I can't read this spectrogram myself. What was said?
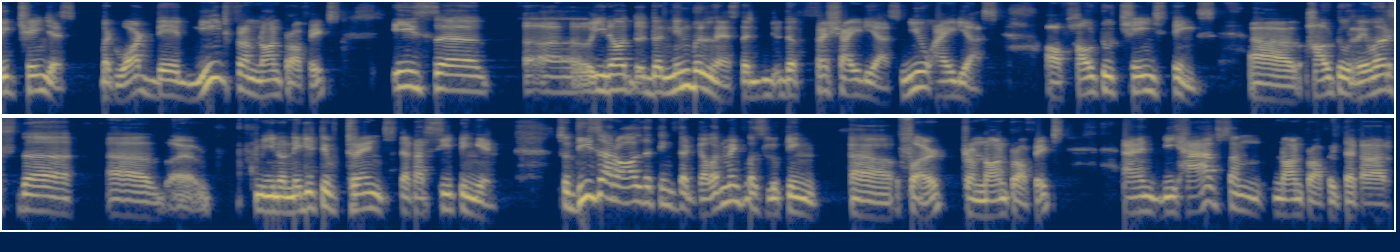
big changes. But what they need from nonprofits is, uh, uh, you know, the, the, nimbleness, the, the fresh ideas, new ideas of how to change things, uh, how to reverse the, uh, uh, you know, negative trends that are seeping in. So these are all the things that government was looking uh, for from nonprofits. And we have some nonprofits that are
